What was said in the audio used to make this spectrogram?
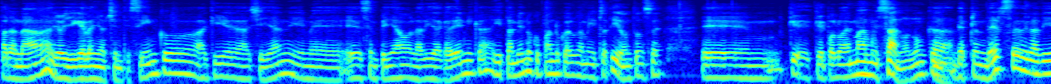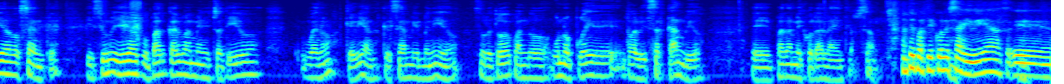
Para nada. Yo llegué el año 85 aquí a Chillán y me he desempeñado en la vida académica y también ocupando cargo administrativo. Entonces, eh, que, que, por lo demás es muy sano, nunca mm. desprenderse de la vida docente. Y si uno llega a ocupar cargo administrativo, bueno, que bien, que sean bienvenidos, sobre todo cuando uno puede realizar cambios eh, para mejorar la institución. Antes de partir con esas ideas, eh,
